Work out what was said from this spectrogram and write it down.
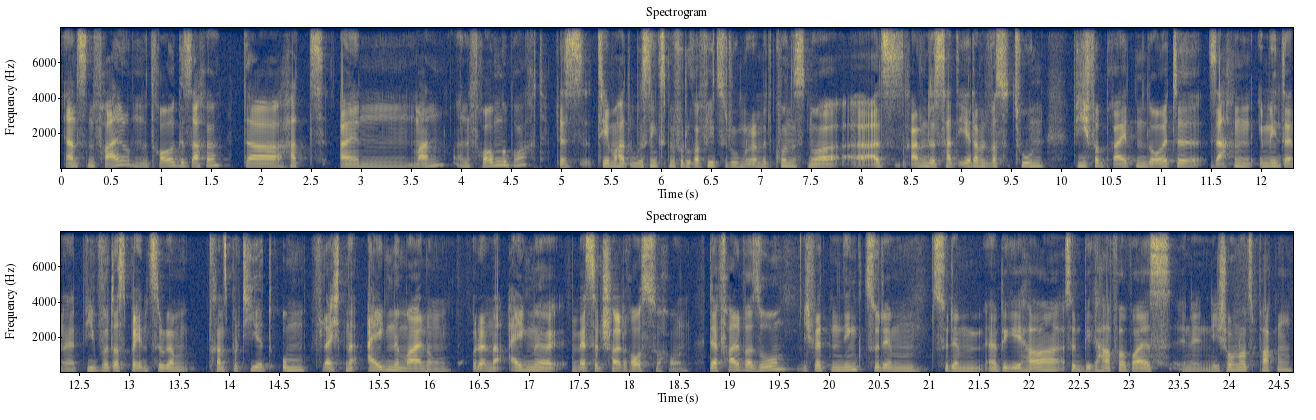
ernsten Fall, um eine traurige Sache. Da hat ein Mann eine Frau umgebracht. Das Thema hat übrigens nichts mit Fotografie zu tun oder mit Kunst, nur äh, als Rand, das hat eher damit was zu tun, wie verbreiten Leute Sachen im Internet? Wie wird das bei Instagram transportiert, um vielleicht eine eigene Meinung oder eine eigene Message halt rauszuhauen. Der Fall war so, ich werde einen Link zu dem, zu dem BGH, zu dem BGH-Verweis in, in die Shownotes packen.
